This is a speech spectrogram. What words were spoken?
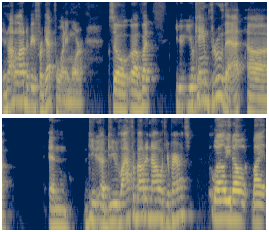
you're not allowed to be forgetful anymore. So, uh, but you you came through that, uh, and do you uh, do you laugh about it now with your parents? Well, you know, my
